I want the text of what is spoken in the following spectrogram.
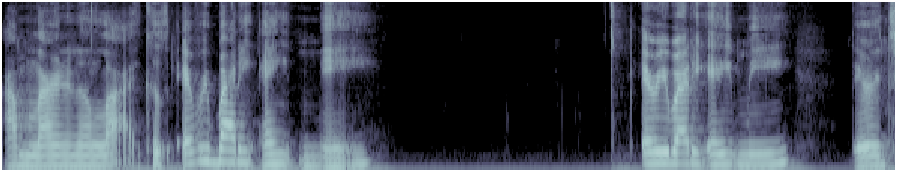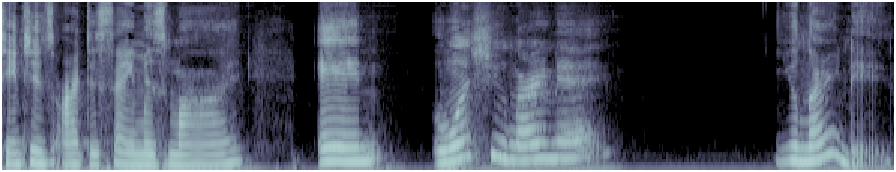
I'm learning a lot, because everybody ain't me. Everybody ain't me. Their intentions aren't the same as mine. And once you learn that, you learned it.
